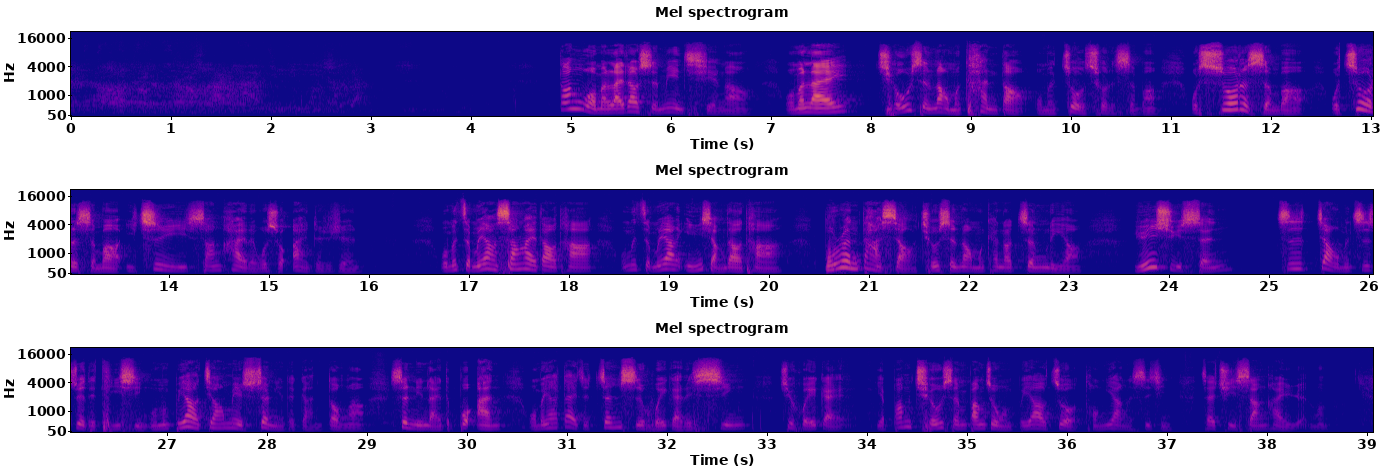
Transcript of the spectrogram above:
当我们来到神面前啊，我们来。求神让我们看到我们做错了什么，我说了什么，我做了什么，以至于伤害了我所爱的人。我们怎么样伤害到他？我们怎么样影响到他？不论大小，求神让我们看到真理啊！允许神知叫我们知罪的提醒，我们不要浇灭圣灵的感动啊！圣灵来的不安，我们要带着真实悔改的心去悔改，也帮求神帮助我们不要做同样的事情。再去伤害人哦，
